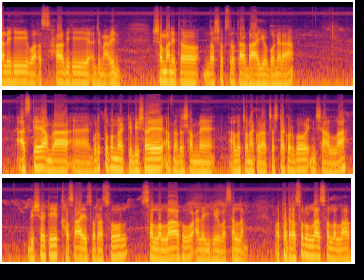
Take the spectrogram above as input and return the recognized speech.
আলিহি ওয়া আসহাবিহি আজমাইন। সম্মানিত দর্শক, শ্রোতা বা ইউ বোনেরা, আজকে আমরা গুরুত্বপূর্ণ একটি বিষয়ে আপনাদের সামনে আলোচনা করার চেষ্টা করব ইনশাআল্লাহ। বিষয়টি খাসা ইসুর রাসুল সাল্লাহ আলাইহি ওয়াসাল্লাম। অর্থাৎ রাসূলুল্লাহ সাল্লাহ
